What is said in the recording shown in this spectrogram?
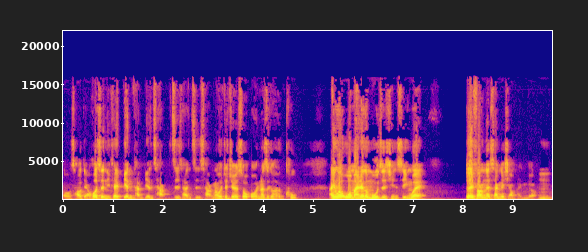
哦超屌，或者是你可以边弹边唱，自弹自唱，那我就觉得说哦那这个很酷啊。因为我买那个拇指琴是因为。对方的三个小朋友，嗯，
